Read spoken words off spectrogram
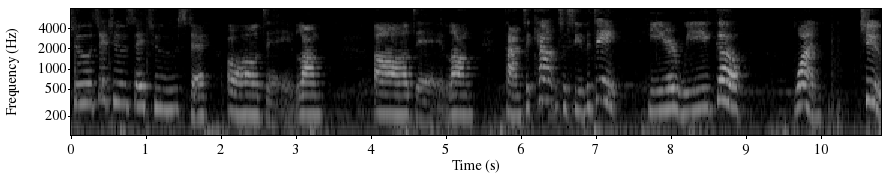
Tuesday, Tuesday, Tuesday. All day long. All day long. Time to count to see the date. Here we go. One, two,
